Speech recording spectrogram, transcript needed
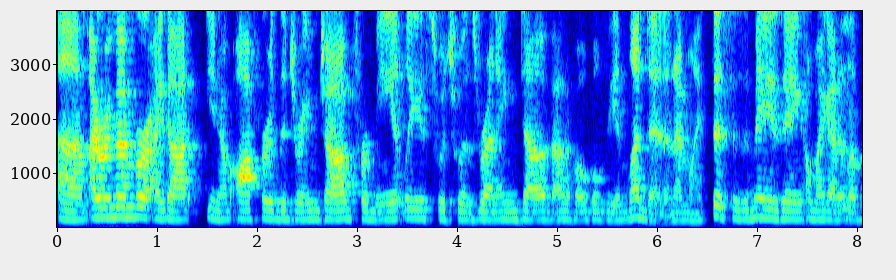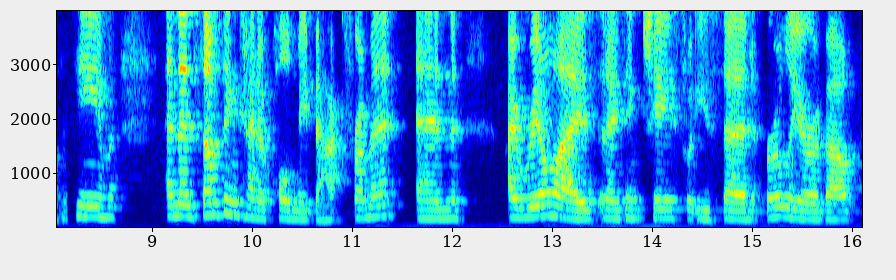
um, I remember I got, you know, offered the dream job for me at least, which was running Dove out of Ogilvy in London. And I'm like, this is amazing. Oh my God, I love the team. And then something kind of pulled me back from it. And I realized, and I think Chase, what you said earlier about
